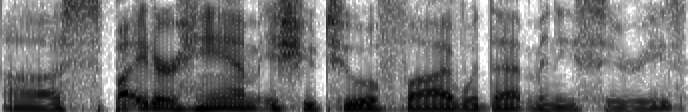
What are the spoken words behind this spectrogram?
Uh, Spider Ham issue two of five with that miniseries.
